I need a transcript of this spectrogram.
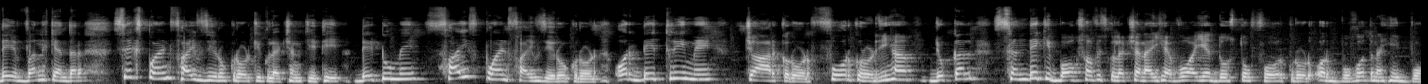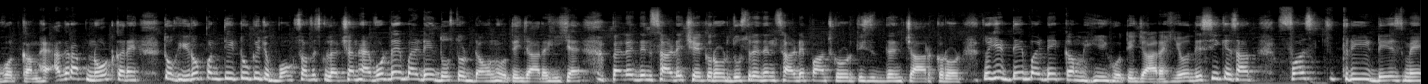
डे वन के अंदर सिक्स करोड़ की कलेक्शन की थी। डे टू में 5.50 करोड़ और डे थ्री में चार करोड़ फोर करोड़ जी हाँ जो कल संडे की बॉक्स ऑफ़िस कलेक्शन आई है, वो आई है दोस्तों फोर करोड़ और बहुत नहीं, बहुत कम है। अगर आप नोट करें तो हीरो पंथी टू की जो बॉक्स ऑफ़िस कलेक्शन है, वो डे बाय डे दोस्तों डाउन होती जा रही है। पहले दिन साढ़े छः करोड़ दूसरे दिन साढ़े पाँच करोड़ तीसरे दिन चार करोड़ तो ये डे बाय डे कम ही होती जा रही है। और इसी के साथ फ़र्स्ट थ्री डेज़ में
